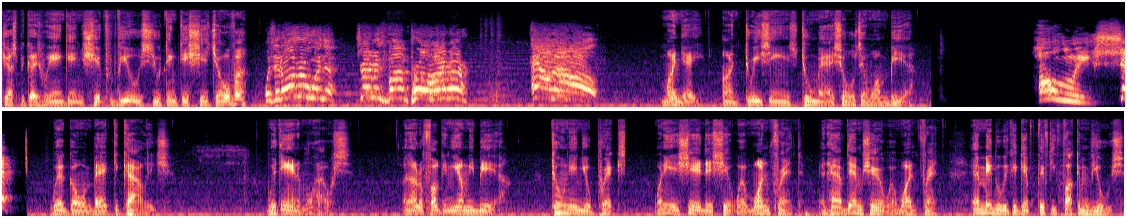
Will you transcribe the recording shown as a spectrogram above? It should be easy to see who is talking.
Speaker 1: Just because we ain't getting shit for views, you think this shit's over?
Speaker 2: Was it over when the Germans bombed Pearl Harbor? Hell no!
Speaker 1: Monday on Three Scenes, Two Massholes, and One Beer.
Speaker 2: Holy shit!
Speaker 1: We're going back to college. With Animal House. Another fucking yummy beer. Tune in, you pricks. Why don't you share this shit with one friend? And have them share it with one friend. And maybe we could get 50 fucking views.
